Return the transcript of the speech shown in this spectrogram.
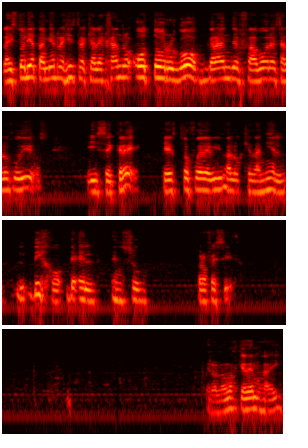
La historia también registra que Alejandro otorgó grandes favores a los judíos y se cree que esto fue debido a lo que Daniel dijo de él en su profecía. Pero no nos quedemos ahí,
